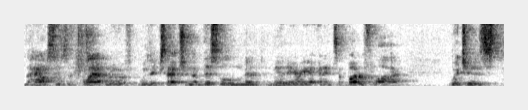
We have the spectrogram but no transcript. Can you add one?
The house is a flat roof with the exception of this little mid, mid area and it's a butterfly, which is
